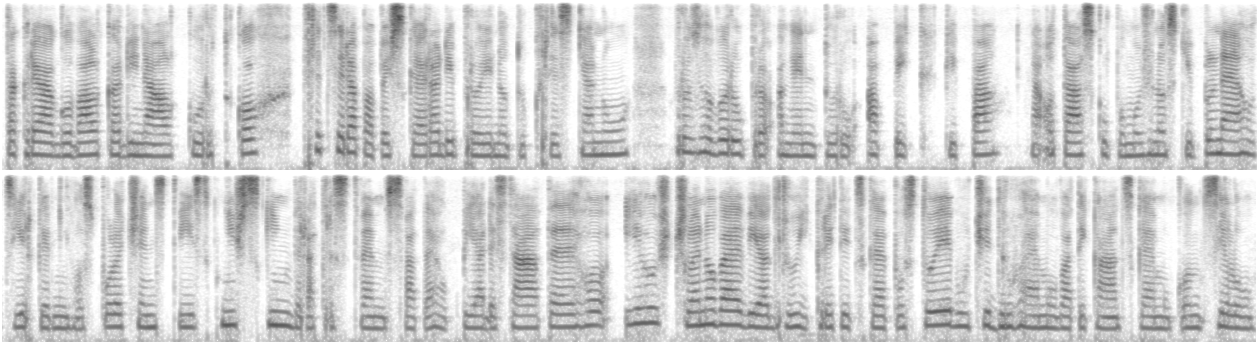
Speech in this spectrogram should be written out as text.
Tak reagoval kardinál Kurt Koch, předseda Papežské rady pro jednotu křesťanů, v rozhovoru pro agenturu APIC KIPA na otázku po možnosti plného církevního společenství s knižským bratrstvem svatého 50. jehož členové vyjadřují kritické postoje vůči druhému vatikánskému koncilu.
